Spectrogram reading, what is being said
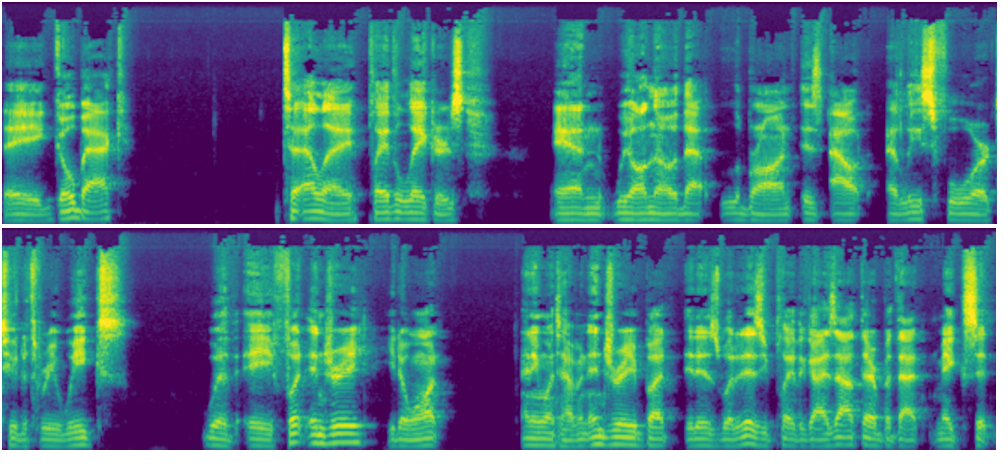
they go back to LA, play the Lakers, and we all know that LeBron is out at least for two to three weeks with a foot injury. You don't want anyone to have an injury, but it is what it is. You play the guys out there, but that makes it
